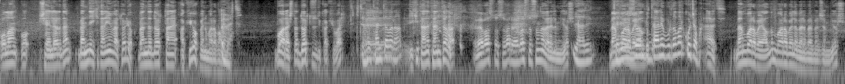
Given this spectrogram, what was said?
olan o şeylerden bende iki tane invertör yok. Bende dört tane akü yok benim arabamda. Evet. Bu araçta 400'lük akü var. İki tane Ee, tente var abi. İki tane tente var. Webastosu var. Webastosunu da verelim diyor. Yani Ben bu arabayı televizyon aldım. bir tane burada var kocaman. Evet. Ben bu arabayı aldım. Bu arabayla beraber vereceğim diyor.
